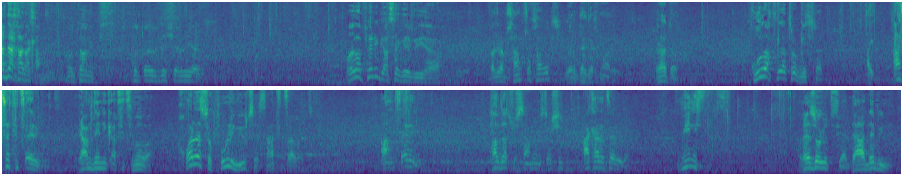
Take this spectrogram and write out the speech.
გადახარ ახლა ფოტონი ფოტოებზე შევიარე ყველაფერი გასაგებია მაგრამ სამწუხაროდ ვერ დაგეხმარებ რატო? გულახდილად რო გიცხრათ აი ასეთი წერი რამდენი კაციც მოვა. ყველას რო ფული მივცეს 10 წელად ამ წერილი თავდაცვის სამინისტროში აქ არ ეწერია. მინისტრს რეზოლუცია დაადებინეთ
